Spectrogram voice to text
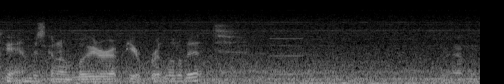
Okay, I'm just gonna loiter up here for a little bit. What happens?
